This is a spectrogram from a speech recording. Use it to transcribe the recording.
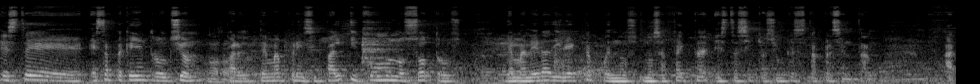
este, esta pequeña introducción Ajá. para el tema principal y cómo nosotros, de manera directa, pues nos, nos afecta esta situación que se está presentando. Ah,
